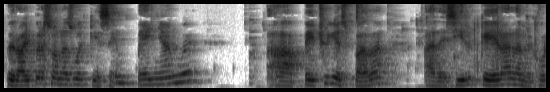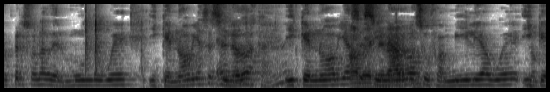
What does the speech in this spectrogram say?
Pero hay personas, güey, que se empeñan, güey, a pecho y espada a decir que era la mejor persona del mundo, güey, y que no había asesinado bien. y que no había A asesinado a su familia, güey, y No, que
